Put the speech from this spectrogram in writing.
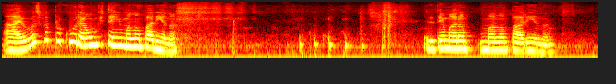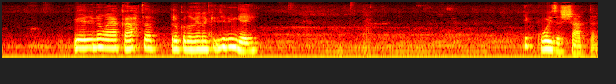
ah, eu vou procurar um que tem uma lamparina. Ele tem uma, uma lamparina. Ele não é a carta, pelo que eu tô vendo aqui, de ninguém. Que coisa chata.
